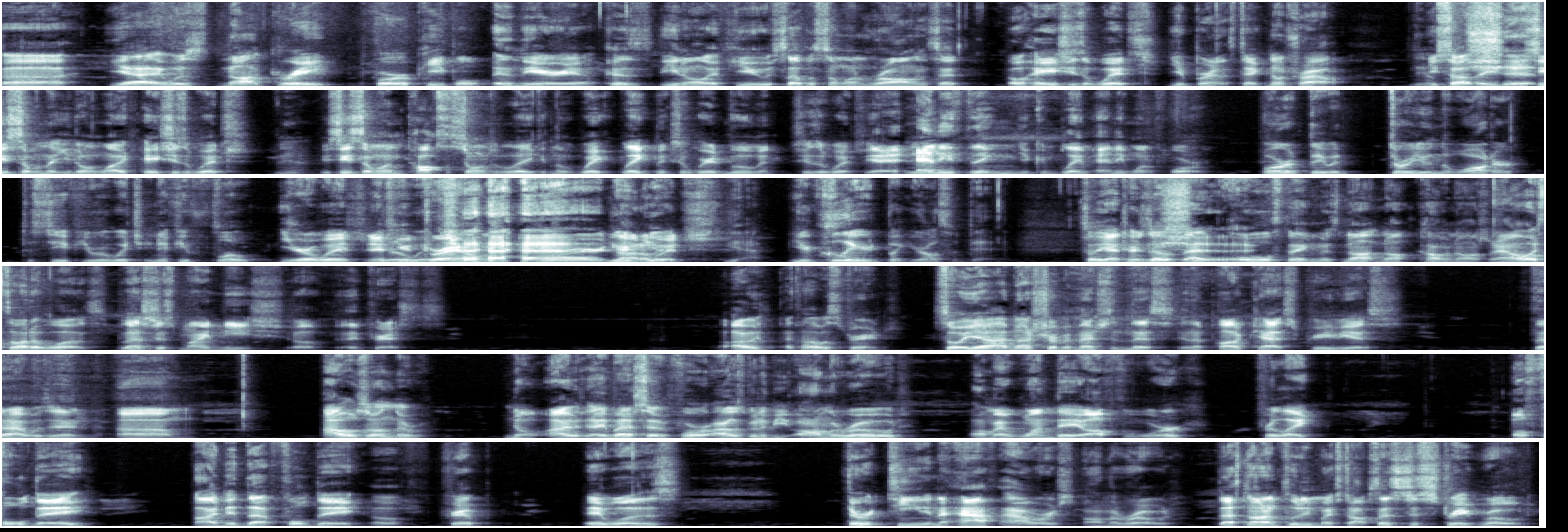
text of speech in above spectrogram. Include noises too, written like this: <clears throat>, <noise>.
uh, yeah, it was not great for people in the area because you know if you slept with someone wrong and said, "Oh, hey, she's a witch," you burn at the stake, no trial. Yeah. You saw that you see someone that you don't like, hey, she's a witch. Yeah. You see someone toss a stone to the lake and the wake, lake makes a weird movement. She's a witch. Yeah, Yeah. Anything you can blame anyone for. Or they would throw you in the water to see if you were a witch, and if you float, You're a witch. If You're a you witch. drown, <laughs> you're, You're- not a you're- witch. yeah, you're cleared, but you're also dead. So yeah, it turns out that whole thing was not not common knowledge. And I always thought it was, but that's just my niche of interests. I I thought it was strange. So yeah, I'm not sure if I mentioned this in a podcast previous that I was in. Um, I was on the no, I I might have said it before. I was going to be on the road on my one day off of work for like a full day. I did that full day of trip. It was 13 and a half hours on the road. That's not including my stops. That's just straight road.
